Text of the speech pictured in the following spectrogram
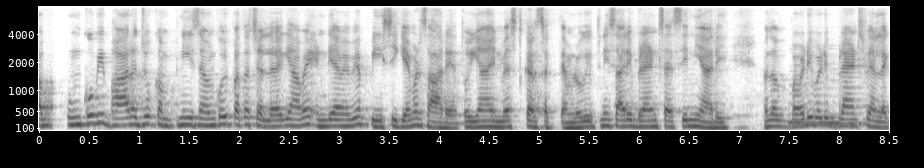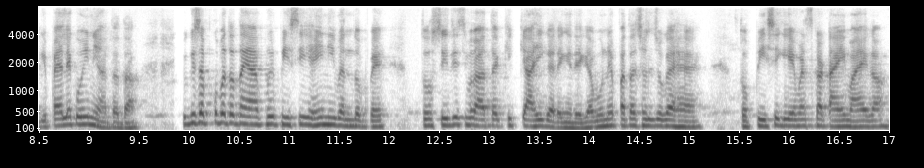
अब उनको भी भारत जो कंपनीज़ है उनको भी पता चल रहा है कि हाँ भाई इंडिया में भी पीसी गेमर्स आ रहे हैं तो यहाँ इन्वेस्ट कर सकते हैं हम लोग। इतनी सारी ब्रांड्स ऐसी नहीं आ रही। मतलब बड़ी बड़ी ब्रांड्स भी आने लगी। पहले कोई नहीं आता था क्योंकि सबको पता था यहाँ कोई पीसी है ही नहीं बंदों पे। तो सीधी सी बात है कि क्या ही करेंगे देखिए अब उन्हें पता चल चुका है। तो पीसी गेमर्स का टाइम आएगा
